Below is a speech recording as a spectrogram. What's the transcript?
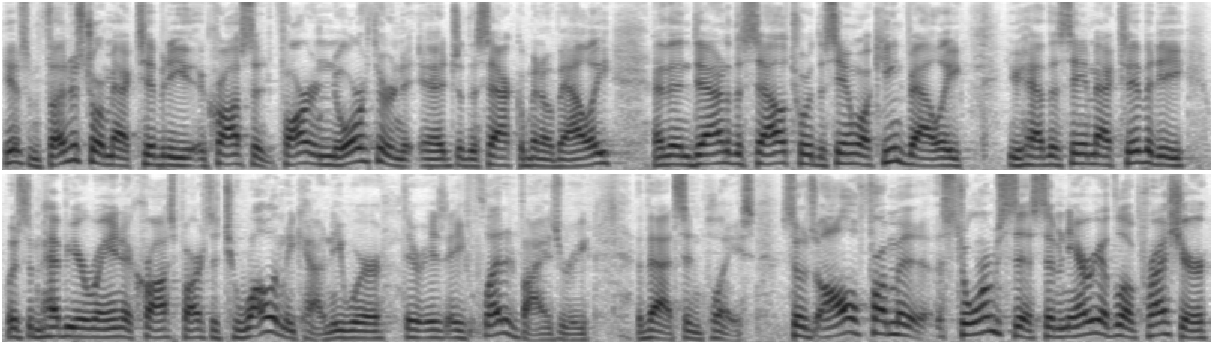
You have some thunderstorm activity across the far northern edge of the Sacramento Valley. And then down to the south toward the San Joaquin Valley, you have the same activity with some heavier rain across parts of Tuolumne County where there is a flood advisory that's in place. So it's all from a storm system, an area of low pressure.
